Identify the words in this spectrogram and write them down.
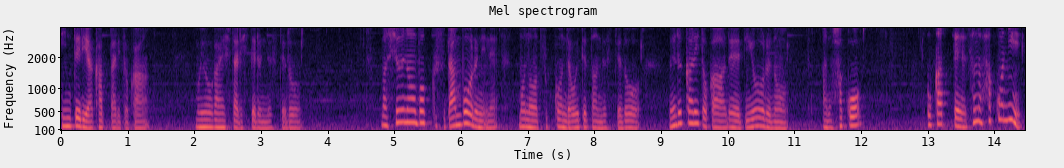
インテリア買ったりとか模様替えしたりしてるんですけど、まあ、収納ボックス段ボールにね物を突っ込んで置いてたんですけどメルカリとかでディオールのあの箱を買ってその箱に、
